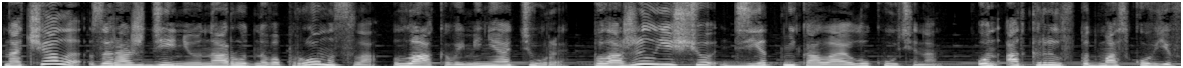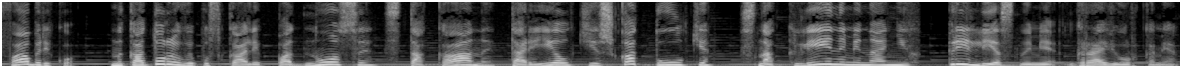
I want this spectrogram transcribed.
Начало зарождению народного промысла лаковой миниатюры положил еще дед Николая Лукутина. Он открыл в Подмосковье фабрику, на которой выпускали подносы, стаканы, тарелки, шкатулки с наклеенными на них прелестными гравюрками.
